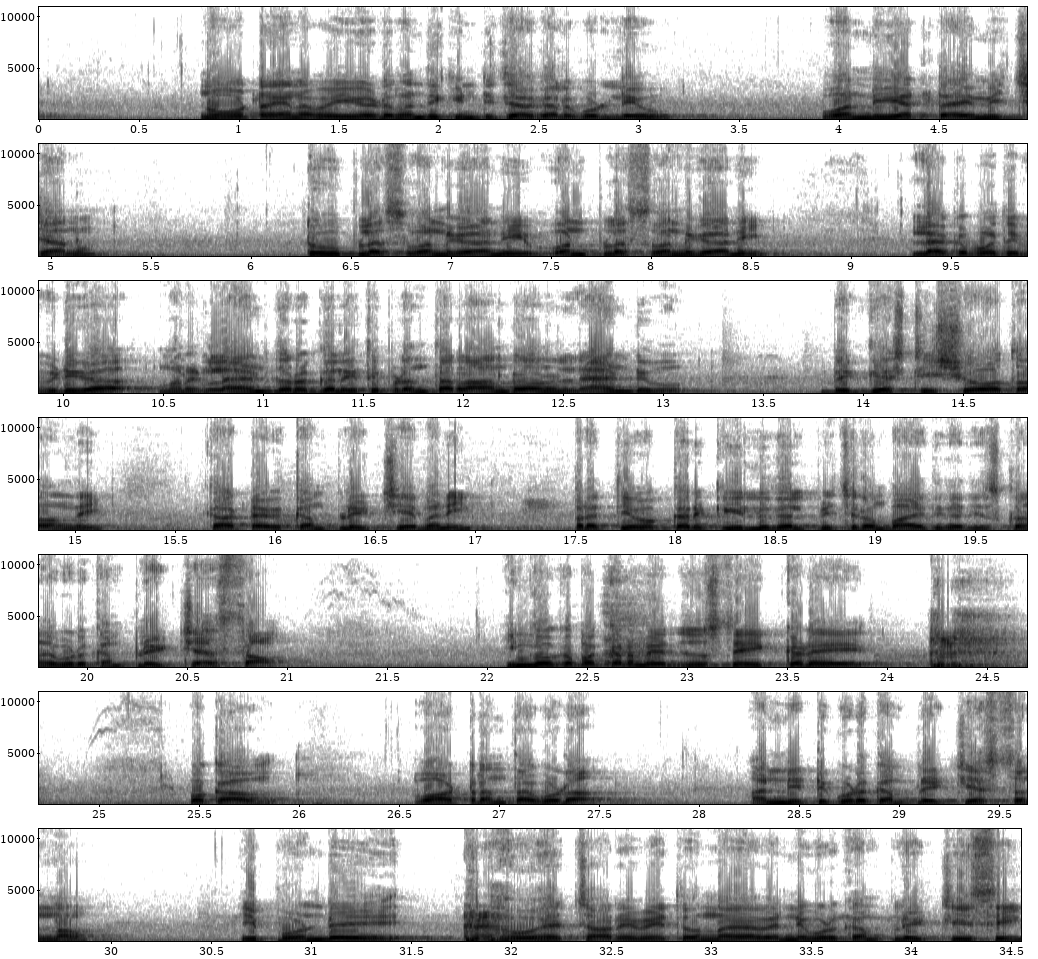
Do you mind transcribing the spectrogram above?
నూట ఎనభై ఏడు మందికి ఇంటి జాగాలు కూడా లేవు. వన్ ఇయర్ టైం ఇచ్చాను. టూ ప్లస్ వన్ కానీ వన్ ప్లస్ వన్ కానీ లేకపోతే విడిగా మనకు ల్యాండ్ దొరకగలిగితే ఇప్పుడంతా రాను రాను ల్యాండ్ బిగ్గెస్ట్ ఇష్యూ అవుతోంది. కాబట్టి అవి కంప్లీట్ చేయమని ప్రతి ఒక్కరికి ఇల్లు కల్పించడం బాధ్యతగా తీసుకుని కూడా కంప్లీట్ చేస్తాం. ఇంకొక పక్కన మీరు చూస్తే ఇక్కడే ఒక వాటర్ అంతా కూడా అన్నిటి కూడా కంప్లీట్ చేస్తున్నాం. ఇప్పుడు ఉండే ఓహెచ్ఆర్ ఏవైతే ఉన్నాయో అవన్నీ కూడా కంప్లీట్ చేసి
